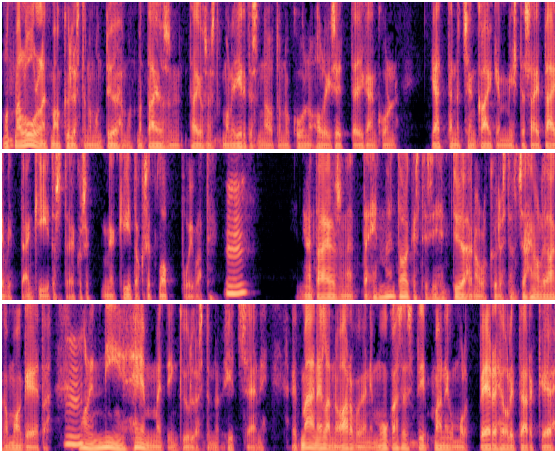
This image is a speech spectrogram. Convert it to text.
mutta mä luulen, että mä oon kyllästynyt mun työhön, mutta mä tajusin, tajusin että mä olin irtisanoutunut, kun oli sitten ikään kuin jättänyt sen kaiken, mistä sai päivittäin kiitosta, ja kun se, ne kiitokset loppuivat, Mm. Niin mä tajusin, että en mä nyt oikeasti siihen työhön ollut kyllästynyt. Sehän oli aika makeeta. Mm. Mä olin niin hemmetin kyllästynyt itseeni. Että mä en elänyt arvojeni mukaisesti. Mä niin mulle perhe oli tärkeä,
